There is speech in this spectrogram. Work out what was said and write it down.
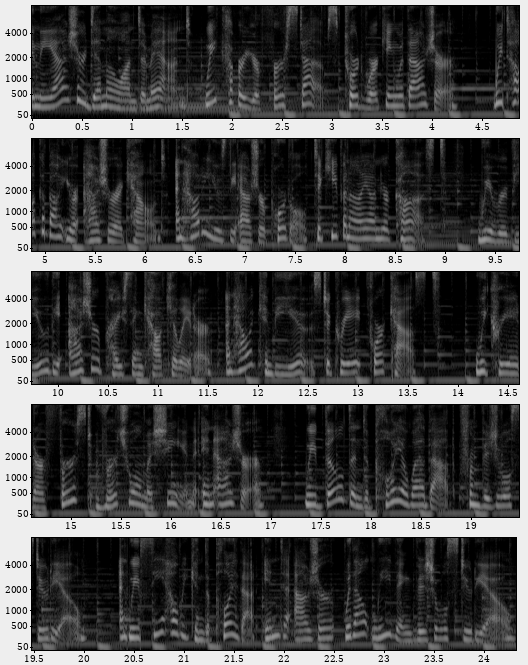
In the Azure Demo on Demand, we cover your first steps toward working with Azure. We talk about your Azure account and how to use the Azure portal to keep an eye on your costs. We review the Azure Pricing Calculator and how it can be used to create forecasts. We create our first virtual machine in Azure. We build and deploy a web app from Visual Studio. And we see how we can deploy that into Azure without leaving Visual Studio.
